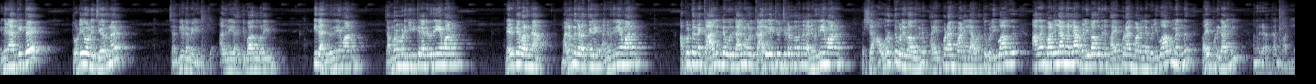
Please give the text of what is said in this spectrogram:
ഇങ്ങനെ ആക്കിയിട്ട് തുടയോട് ചേർന്ന് ചന്തിയുടെ മേലിരിക്കുക. അതിന് ഹത്തിബ എന്ന് പറയും. ഇത് അനുവദനീയമാണ്. ചമ്രം പടിഞ്ഞിരിക്കൽ അനുവദനീയമാണ്. നേരത്തെ പറഞ്ഞ മലർന്നു കിടക്കൽ അനുവദനീയമാണ്. അപ്പോൾ തന്നെ കാലിന്റെ ഒരു കാലിന് മുകളിൽ കാൽ കയറ്റി വെച്ച് കിടന്നുറങ്ങൽ അനുവദനീയമാണ്. പക്ഷെ ഔറത്ത് വെളിവാകുന്നതിന് ഭയപ്പെടാൻ പാടില്ല. ഔറത്ത് വെളിവാകു ആകാൻ പാടില്ല എന്നല്ല വെളിവാകുന്നതിന് ഭയപ്പെടാൻ പാടില്ല. വെളിവാകുമെന്ന് ഭയപ്പെടുകയാണെങ്കിൽ അങ്ങനെ കിടക്കാൻ പാടില്ല.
